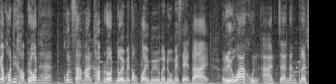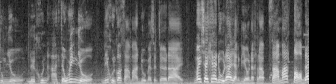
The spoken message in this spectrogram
กับคนที่ขับรถฮะ คุณสามารถขับรถโดยไม่ต้องปล่อยมือมาดูเมสเซจได้ หรือว่าคุณอาจจะนั่งประชุมอยู่ หรือคุณอาจจะวิ่งอยู่ นี่คุณก็สามารถดู Messenger ได้ ไม่ใช่แค่ดูได้อย่างเดียวนะครับ สามารถตอบได้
